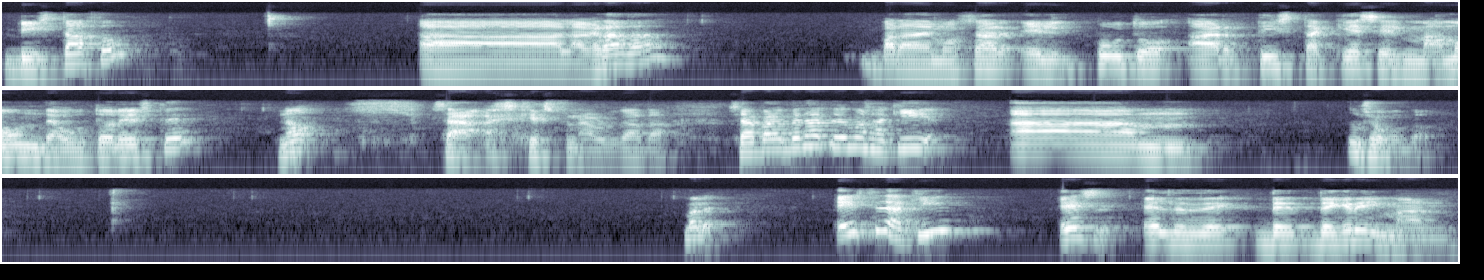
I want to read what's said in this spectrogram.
vistazo a la grada para demostrar el puto artista que es el mamón de autor este, ¿no? O sea, es que es una brugada. O sea, para empezar tenemos aquí a... un segundo. ¿Vale? Este de aquí es el de, de, Greyman.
